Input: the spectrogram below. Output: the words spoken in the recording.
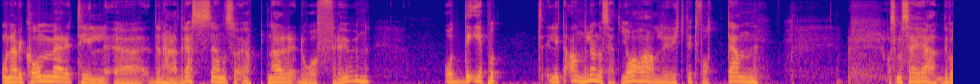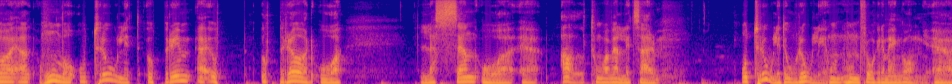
Och när vi kommer till eh, den här adressen så öppnar då frun. Och det är på ett lite annorlunda sätt. Jag har aldrig riktigt fått den... Vad ska man säga? Det var, eh, hon var otroligt upprym, äh, upp, upprörd och ledsen och eh, allt. Hon var väldigt så här otroligt orolig. Hon, hon frågade mig en gång eh,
